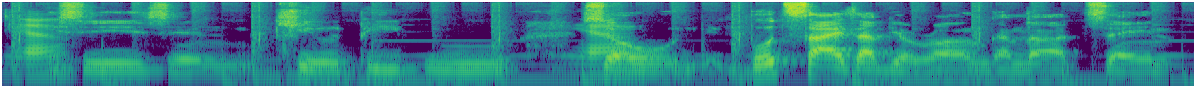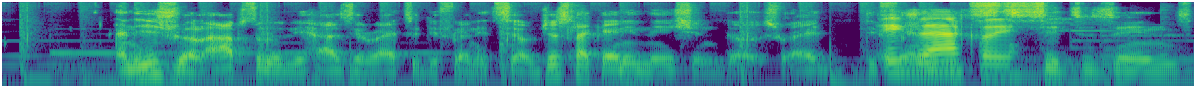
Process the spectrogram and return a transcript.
yeah. and killed people. Yeah. So both sides have their wrong. I'm not saying and Israel absolutely has the right to defend itself, just like any nation does, right? Defend exactly. citizens.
